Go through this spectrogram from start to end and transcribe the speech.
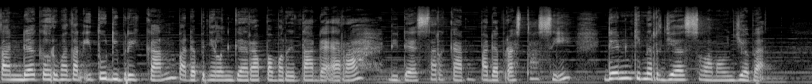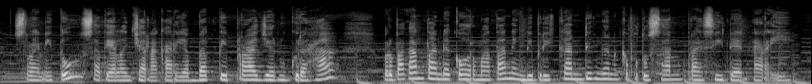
Tanda kehormatan itu diberikan pada penyelenggara pemerintah daerah didasarkan pada prestasi dan kinerja selama menjabat. Selain itu, Satya Lencana Karya Bakti Praja Nugraha merupakan tanda kehormatan yang diberikan dengan keputusan Presiden RI.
